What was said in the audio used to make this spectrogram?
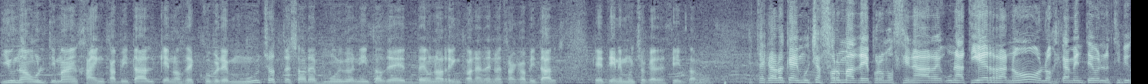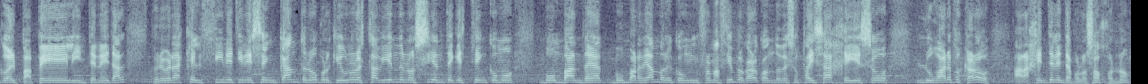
y una última en Jaén Capital que nos descubre muchos tesoros muy bonitos de, unos rincones de nuestra capital que tiene mucho que decir también. Está claro que hay muchas formas de promocionar una tierra, ¿no? Lógicamente lo típico del papel, internet y tal, pero es verdad que el cine tiene ese encanto, ¿no? Porque uno lo está viendo, no siente que estén como bombardeándole con información, pero claro, cuando ve esos paisajes y esos lugares, pues claro, a la gente le entra por los ojos, ¿no?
